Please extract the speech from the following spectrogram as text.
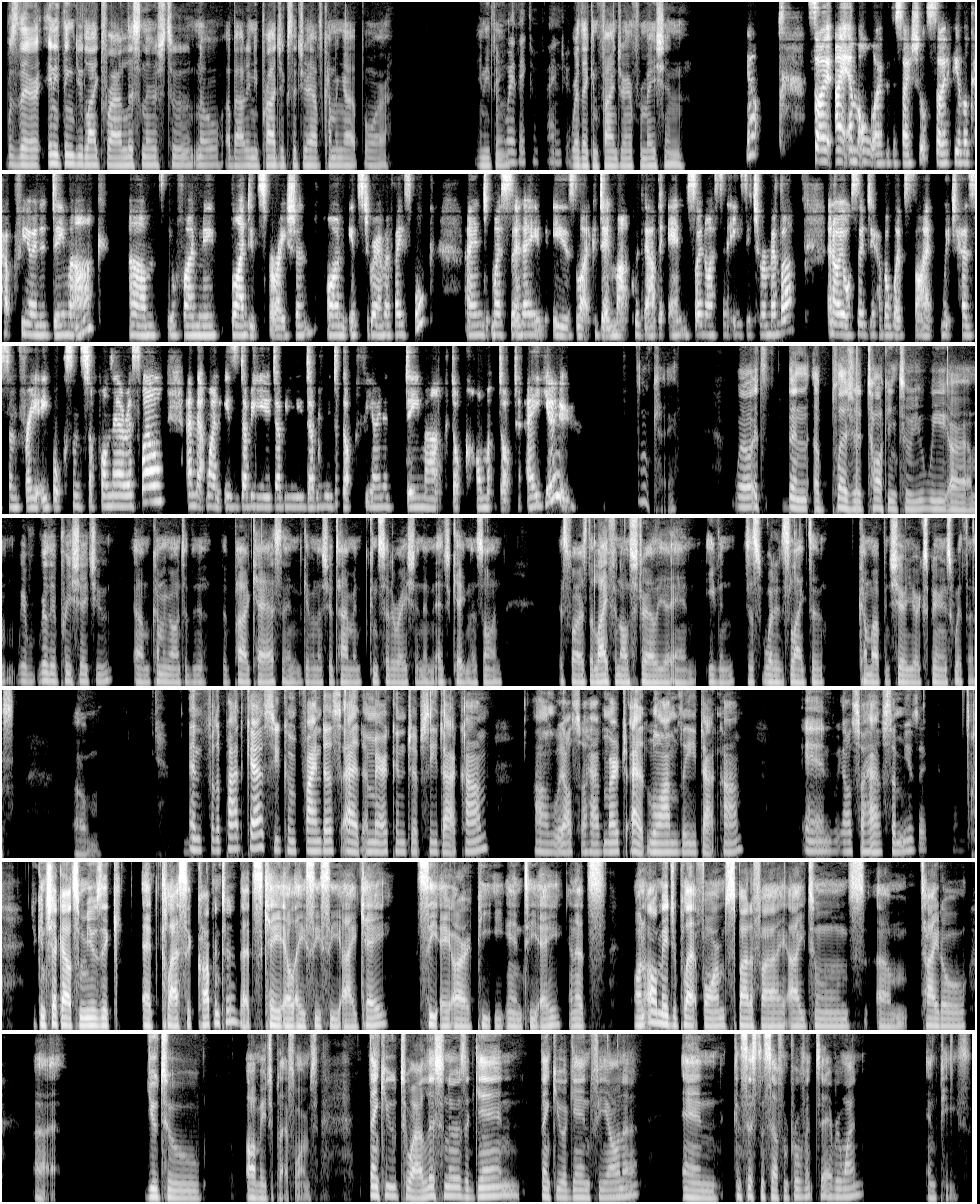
was there anything you'd like for our listeners to know about any projects that you have coming up or anything Where they can find you. where they can find your information? Yeah. So I am all over the socials. So if you look up Fiona Demark, um, you'll find me Blind Inspiration on Instagram and Facebook and my surname is like Denmark without the N, so nice and easy to remember. And I also do have a website which has some free ebooks and stuff on there as well. And that one is www.fionadmark.com.au. Okay. Well, it's been a pleasure talking to you. We are um, we really appreciate you um, coming on to the the podcast and giving us your time and consideration and educating us on as far as the life in Australia and even just what it's like to come up and share your experience with us. Um, and for the podcast, you can find us at AmericanGypsy.com. Um, we also have merch at luamlee.com. And we also have some music. You can check out some music at Classic Carpenter. That's K L A C C I K C A R P E N T A. And that's on all major platforms Spotify, iTunes, um, Tidal, uh, YouTube, all major platforms. Thank you to our listeners again. Thank you again, Fiona, and consistent self improvement to everyone. And peace.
